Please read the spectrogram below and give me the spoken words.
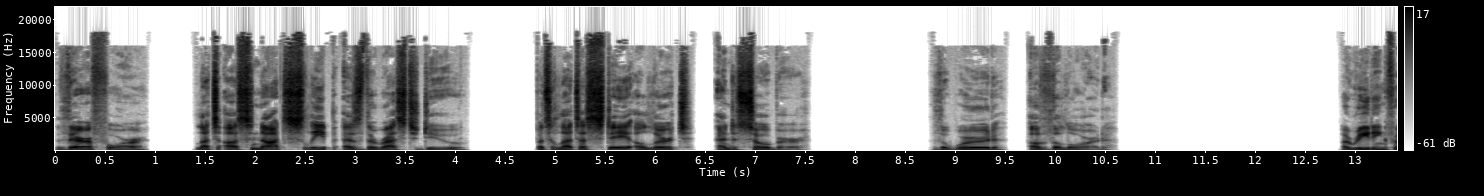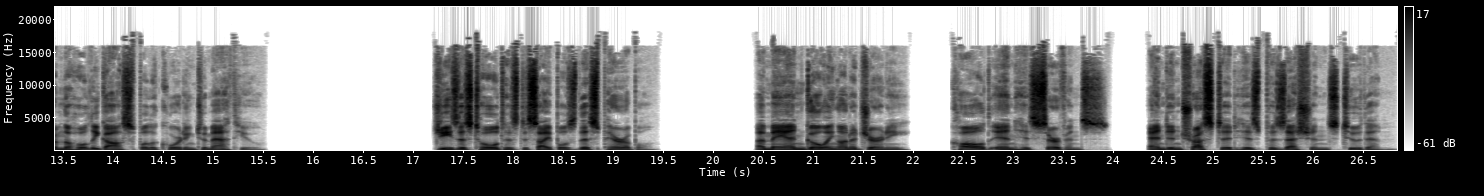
Therefore, let us not sleep as the rest do, but let us stay alert and sober. The Word of the Lord. A reading from the Holy Gospel according to Matthew. Jesus told his disciples this parable A man going on a journey called in his servants and entrusted his possessions to them.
